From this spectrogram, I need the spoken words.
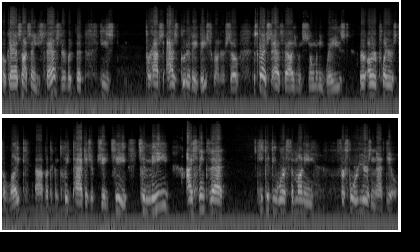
Okay, that's not saying he's faster, but that he's perhaps as good of a base runner. So this guy just adds value in so many ways. There are other players to like, uh, but the complete package of JT, to me, I think that he could be worth the money for four years in that deal.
